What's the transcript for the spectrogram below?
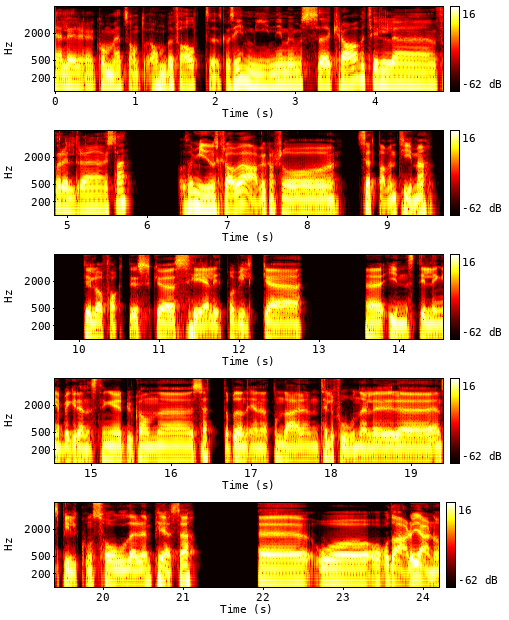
eller komme med et sånt anbefalt skal vi si, minimumskrav til foreldre, Øystein? Altså Minimumskravet er vel kanskje å sette av en time til å faktisk se litt på hvilke Eh, innstillinger, begrensninger du kan eh, sette på den enheten, om det er en telefon eller eh, en spillkonsoll eller en PC. Og, og, da er det gjerne,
